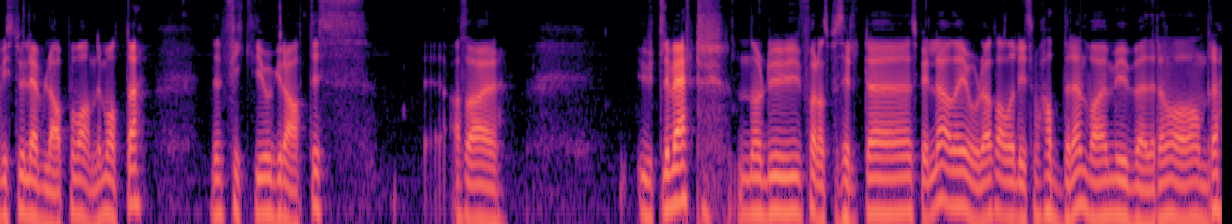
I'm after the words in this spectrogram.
hvis du levela på vanlig måte. Den fikk de jo gratis Altså utlevert når du forhåndsbestilte spillet. Og det gjorde at alle de som hadde den, var jo mye bedre enn alle andre.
